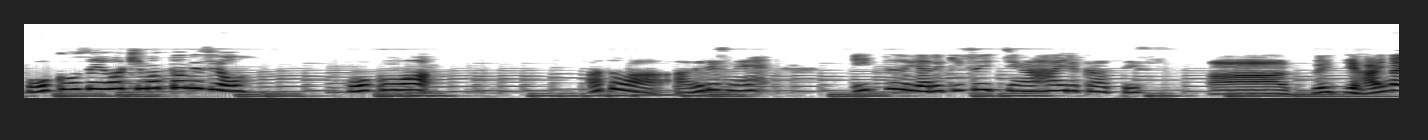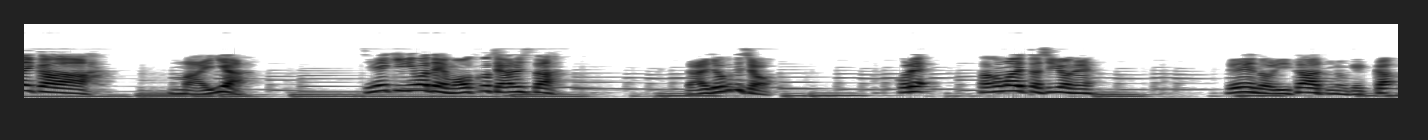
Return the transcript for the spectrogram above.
方向性は決まったんですよ。方向は、あとは、あれですね。いつやる気スイッチが入るかです。あー、スイッチ入んないか。まあいいや。締め切りまでもう少しあるしさ。大丈夫でしょ。これ、頼まれた資料ね。例のリサーチの結果、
